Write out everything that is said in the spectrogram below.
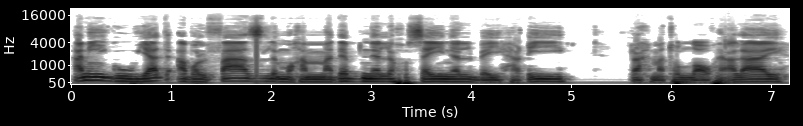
همی گوید ابوالفضل محمد ابن الحسین البیهقی رحمت الله علیه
